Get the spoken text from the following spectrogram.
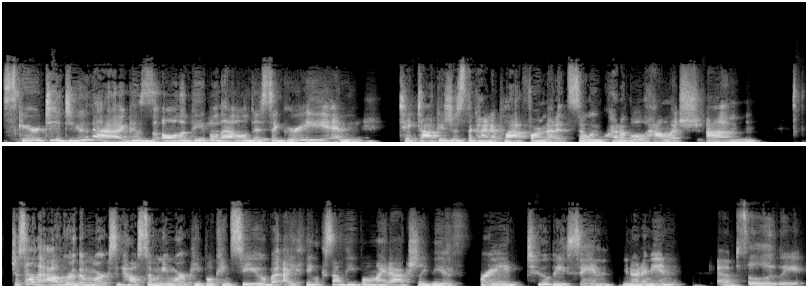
scared to do that because all the people that will disagree. And tiktok is just the kind of platform that it's so incredible how much um, just how the algorithm works and how so many more people can see you. But i think some people might actually be afraid to be seen. You know what i mean Absolutely.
